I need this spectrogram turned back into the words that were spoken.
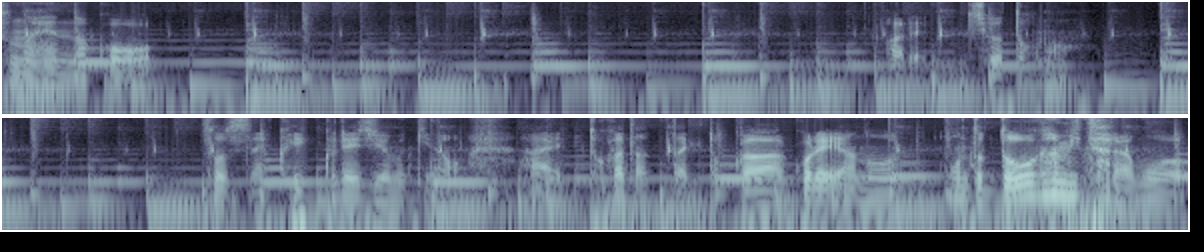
その辺のこう、あれ、違ったかな？そうですね、クイックレジューム機能、はい、とかだったりとか、これ、あの、本当動画見たらもう、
